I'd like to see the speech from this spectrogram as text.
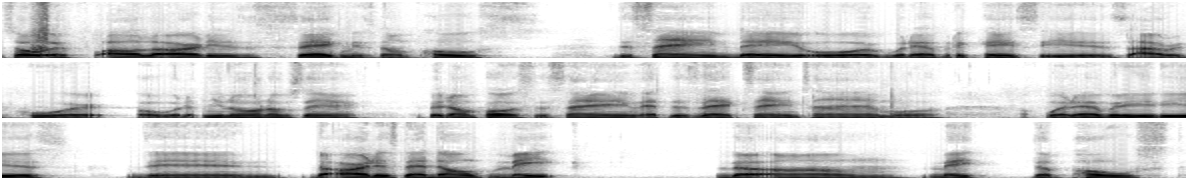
so if all the artists segments don't post the same day or whatever the case is, I record or whatever, you know what I'm saying? If it don't post the same at the exact same time or whatever it is, then the artists that don't make the um make the post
